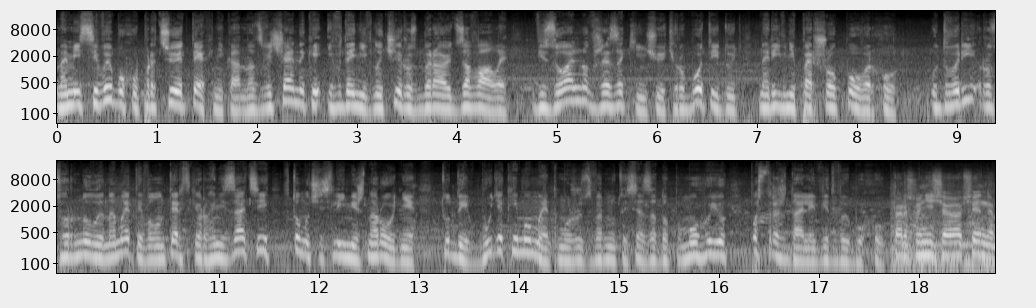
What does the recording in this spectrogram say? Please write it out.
На місці вибуху працює техніка. Надзвичайники і вдень, і вночі розбирають завали. Візуально вже закінчують. Роботи йдуть на рівні першого поверху. У дворі розгорнули намети волонтерські організації, в тому числі й міжнародні. Туди в будь-який момент можуть звернутися за допомогою постраждалі від вибуху. Першу ніч я взагалі не,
